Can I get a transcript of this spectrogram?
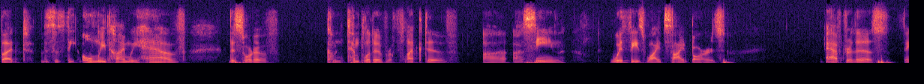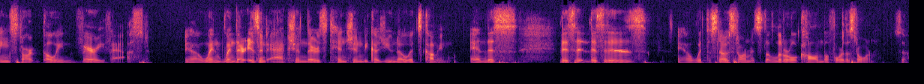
but this is the only time we have this sort of contemplative, reflective uh, uh, scene with these white sidebars. After this, things start going very fast. You know, when when there isn't action, there's tension because you know it's coming. And this this this is you know with the snowstorm, it's the literal calm before the storm. So.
